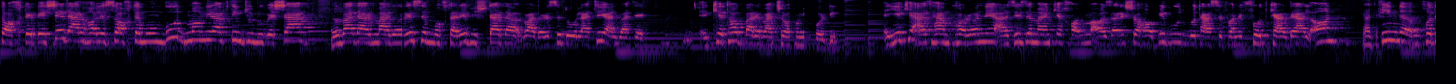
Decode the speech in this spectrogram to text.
ساخته بشه در حال ساختمون بود. ما می‌رفتیم جنوب شهر و در مدارس مختلف بیشتر در مدارس دولتی البته کتاب برای بچه ها میبردیم یکی از همکاران عزیز من که خانم آذر شهابی بود متاسفانه فوت کرده الان. این خود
